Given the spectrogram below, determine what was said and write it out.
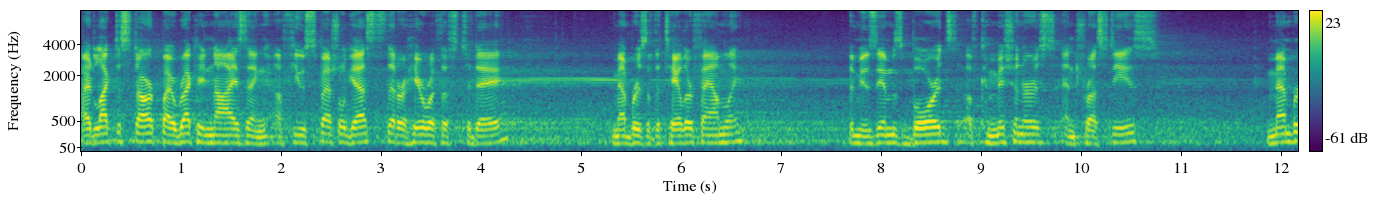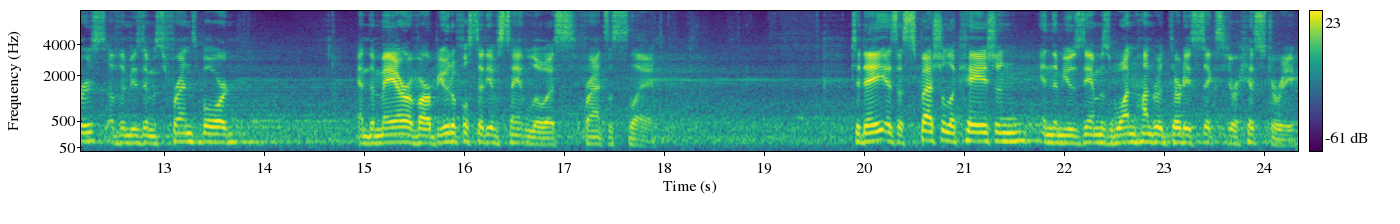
I'd like to start by recognizing a few special guests that are here with us today members of the Taylor family, the museum's boards of commissioners and trustees, members of the museum's Friends Board, and the mayor of our beautiful city of St. Louis, Francis Slay. Today is a special occasion in the museum's 136 year history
